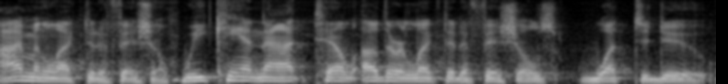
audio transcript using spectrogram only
I'm an elected official. We cannot tell other elected officials what to do.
